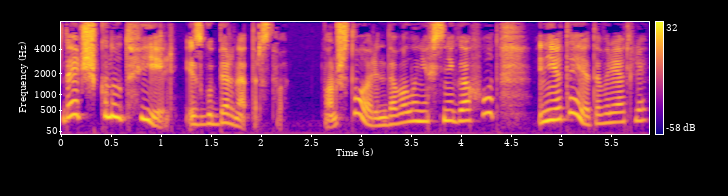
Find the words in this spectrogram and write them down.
Да это ж Кнут Фиель из губернаторства. Он что, арендовал у них снегоход? Нет, и это вряд ли.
